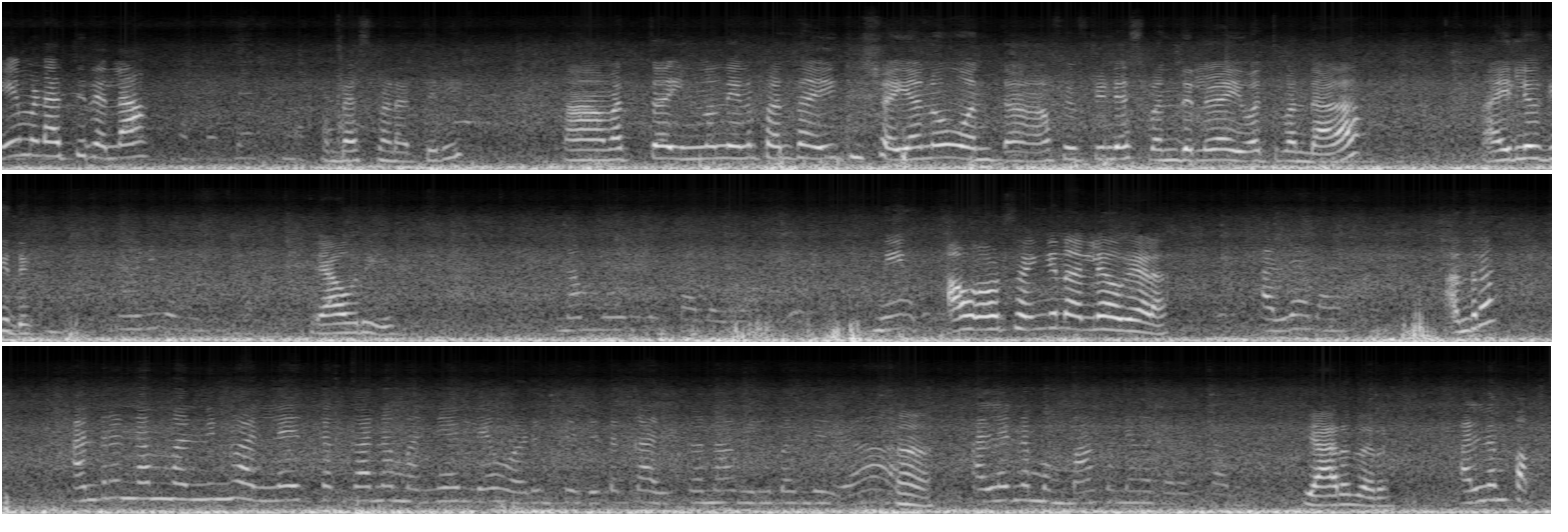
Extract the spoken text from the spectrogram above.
ಏನು ಮಾಡತ್ತೀರಲ್ಲ ಅಭ್ಯಾಸ ಮಾಡತ್ತೀರಿ ಮತ್ತು ಇನ್ನೊಂದು ಏನಪ್ಪ ಅಂತ ಈಗ ಶ್ರೇಯನು ಒಂದು ಫಿಫ್ಟೀನ್ ಡೇಸ್ ಬಂದಿರಲಿಲ್ಲ ಇವತ್ತು ಬಂದಾಳ. ಇಲ್ಲಿ ಹೋಗಿದ್ದೆ. ಯಾವ್ರಿಗೆ ನೀನು ಅವ್ರ ಸಂಗಿನ ಅಲ್ಲೇ ಹೋಗ್ಯಾಳ? ಅಂದ್ರೆ? ಅಂದ್ರೆ ನಮ್ಮ ಮನೆನೂ ಅಲ್ಲೇ ಇತ್ತಕ್ಕ ನಮ್ಮ ಮನೆಯಲ್ಲೇ ಒಡಗ್ತಿದ್ದೆ ತಕ್ಕ ಅಲ್ಕ ನಾವು ಇಲ್ಲಿ ಬಂದೇವ ಹಾಂ ಅಲ್ಲೇ ನಮ್ಮ ಅಮ್ಮ ಮನ್ಯಾಗ ಅಲ್ಲಿ. ಯಾರದಾರ? ಅಲ್ಲಿ ನಮ್ಮ ಪಪ್ಪ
